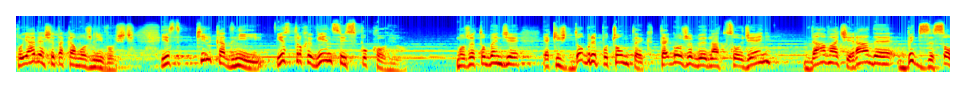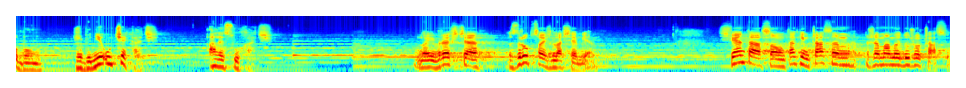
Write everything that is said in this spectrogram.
pojawia się taka możliwość. Jest kilka dni, jest trochę więcej spokoju. Może to będzie jakiś dobry początek tego, żeby na co dzień dawać radę być ze sobą, żeby nie uciekać, ale słuchać. No i wreszcie zrób coś dla siebie. Święta są takim czasem, że mamy dużo czasu.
